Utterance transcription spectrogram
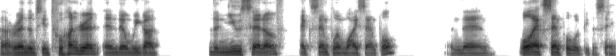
uh, random seed 200, and then we got the new set of X sample and Y sample. And then, well, X sample would be the same.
